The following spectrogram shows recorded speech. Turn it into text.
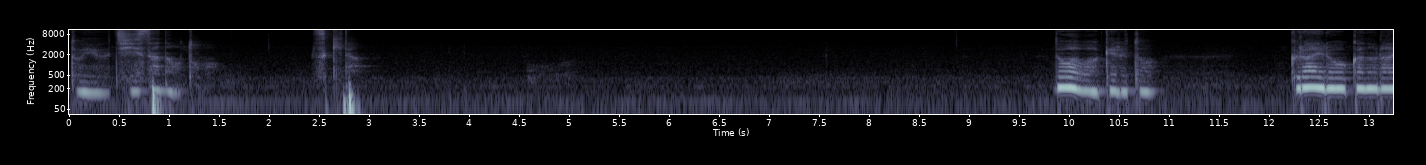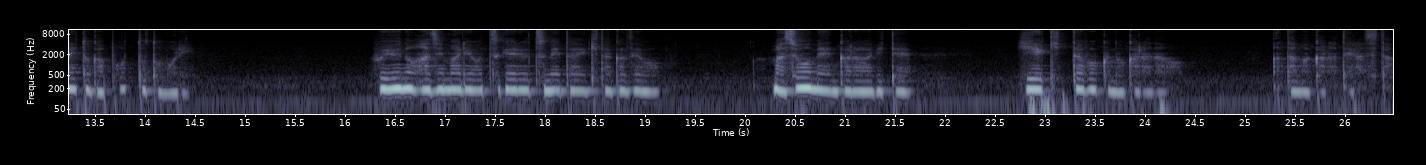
という小さな音も好きだ。ドアを開けると暗い廊下のライトがポッと灯り冬の始まりを告げる冷たい北風を真正面から浴びて冷え切った僕の体を頭から照らした。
